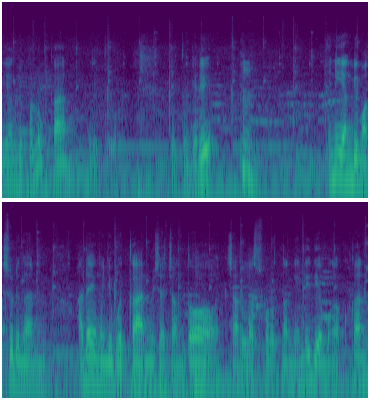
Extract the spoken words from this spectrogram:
yang diperlukan gitu. Gitu. Jadi ini yang dimaksud dengan ada yang menyebutkan misalnya contoh Charles Furtman ini dia mengakukan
